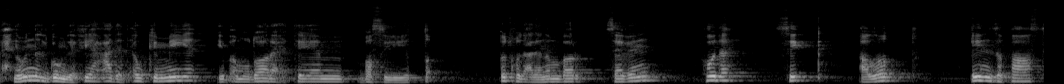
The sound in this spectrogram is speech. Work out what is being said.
إحنا قلنا الجملة فيها عدد أو كمية يبقى مضارع تام بسيط. ادخل على نمبر 7 هدى sick a lot in the past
